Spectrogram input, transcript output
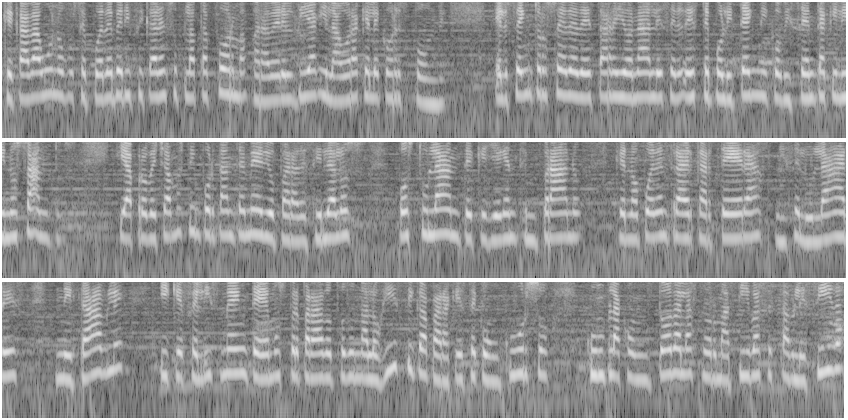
que cada uno se puede verificar en su plataforma para ver el día y la hora que le corresponde. El centro sede de esta regional es este Politécnico Vicente Aquilino Santos y aprovechamos este importante medio para decirle a los postulantes que lleguen temprano, que no pueden traer carteras, ni celulares, ni tablet y que felizmente hemos preparado toda una logística para que este concurso cumpla con todas las normativas establecidas,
